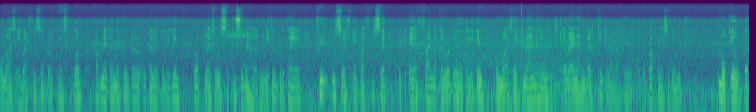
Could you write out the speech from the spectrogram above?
ओमास एक बार फिर से ब्रोकलेसर को अपने कंधे पे उठा उठा लेते, लेकिन ब्रोकलेसर उससे किसी भी हालत में निकल पड़ते हैं। फिर उससे एक बार फिर से एक एफ़ फाइव में कन्वर्ट कर देते, लेकिन ओमास एक man handle man handle kick लगाते और ब्रोकलेसर के मुख मुँह ऊपर,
